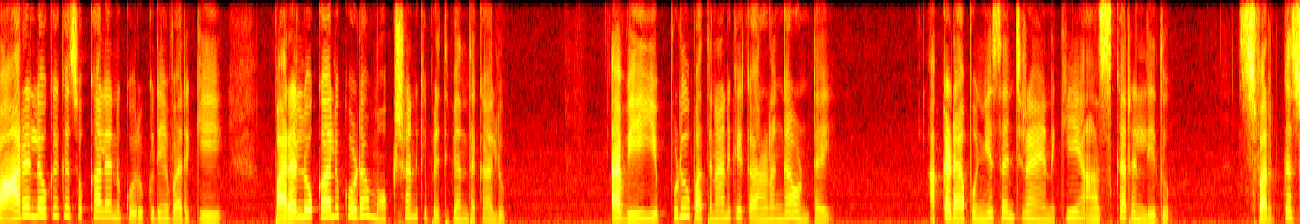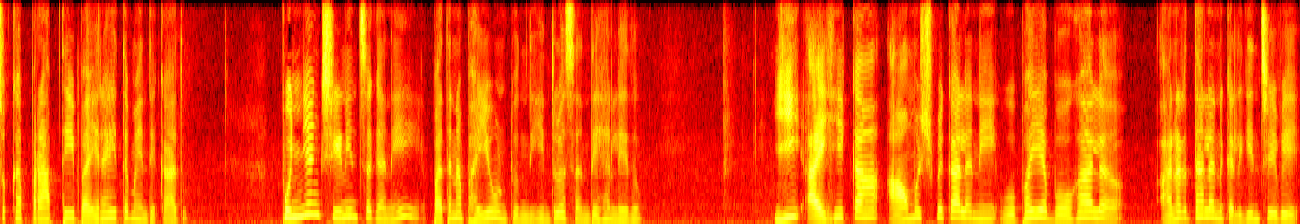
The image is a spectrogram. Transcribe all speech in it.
పారలౌకిక సుఖాలను కోరుకునే వారికి పరలోకాలు కూడా మోక్షానికి ప్రతిబంధకాలు. అవి ఎప్పుడూ పతనానికి కారణంగా ఉంటాయి. అక్కడ పుణ్యసంచరాయానికి ఆస్కారం లేదు. స్వర్గ సుఖ ప్రాప్తి బహిరహితమైంది కాదు. పుణ్యం క్షీణించగానే పతన భయం ఉంటుంది. ఇందులో సందేహం లేదు. ఈ ఐహిక ఆముష్మికాలని ఉభయ భోగాల అనర్థాలను కలిగించేవే.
